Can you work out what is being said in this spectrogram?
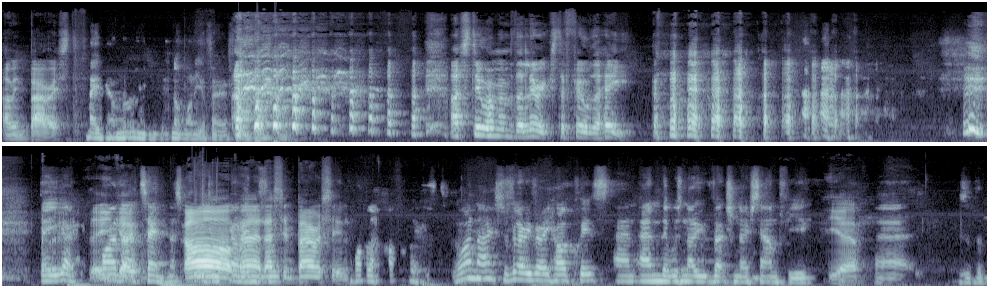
I'm embarrassed. Maybe I'm wrong. It's not one of your favourite films. I still remember the lyrics to "Feel the Heat." There you go. There you Five go. out of ten. That's oh man, that's embarrassing. one of the hard quizzes. Well, no, it's a very, very hard quiz, and, and there was no virtually no sound for you Yeah, uh, because of the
